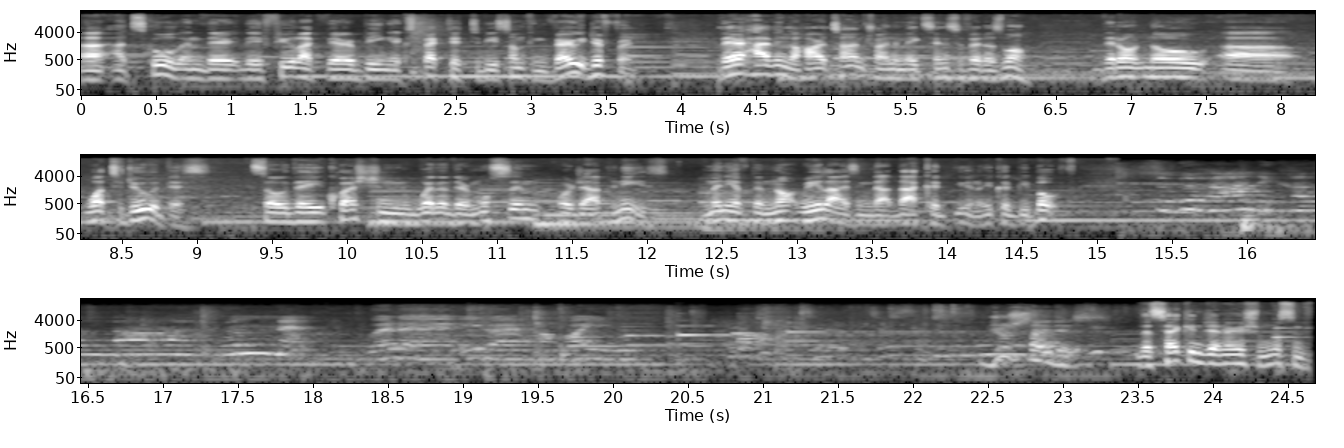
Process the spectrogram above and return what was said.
uh, at school, and they feel like they're being expected to be something very different. They're having a hard time trying to make sense of it as well. They don't know uh, what to do with this. So they question whether they're Muslim or Japanese. Many of them not realizing that that could, you know, it could be both. Oh. Just say this the second generation Muslims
